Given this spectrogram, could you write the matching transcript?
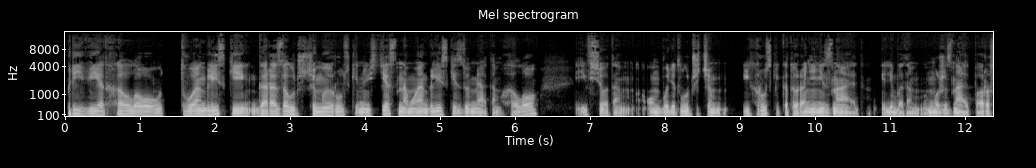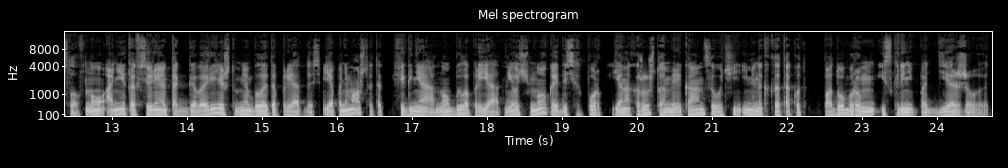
«привет», «hello», твой английский гораздо лучше, чем мой русский. Ну, естественно, мой английский с двумя там «hello», и все там, он будет лучше, чем их русский, который они не знают, либо там, может, знают пару слов. Но они это все время так говорили, что мне было это приятно. То есть я понимал, что это фигня, но было приятно. И очень много, и до сих пор я нахожу, что американцы очень именно как-то так вот по-доброму искренне поддерживают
